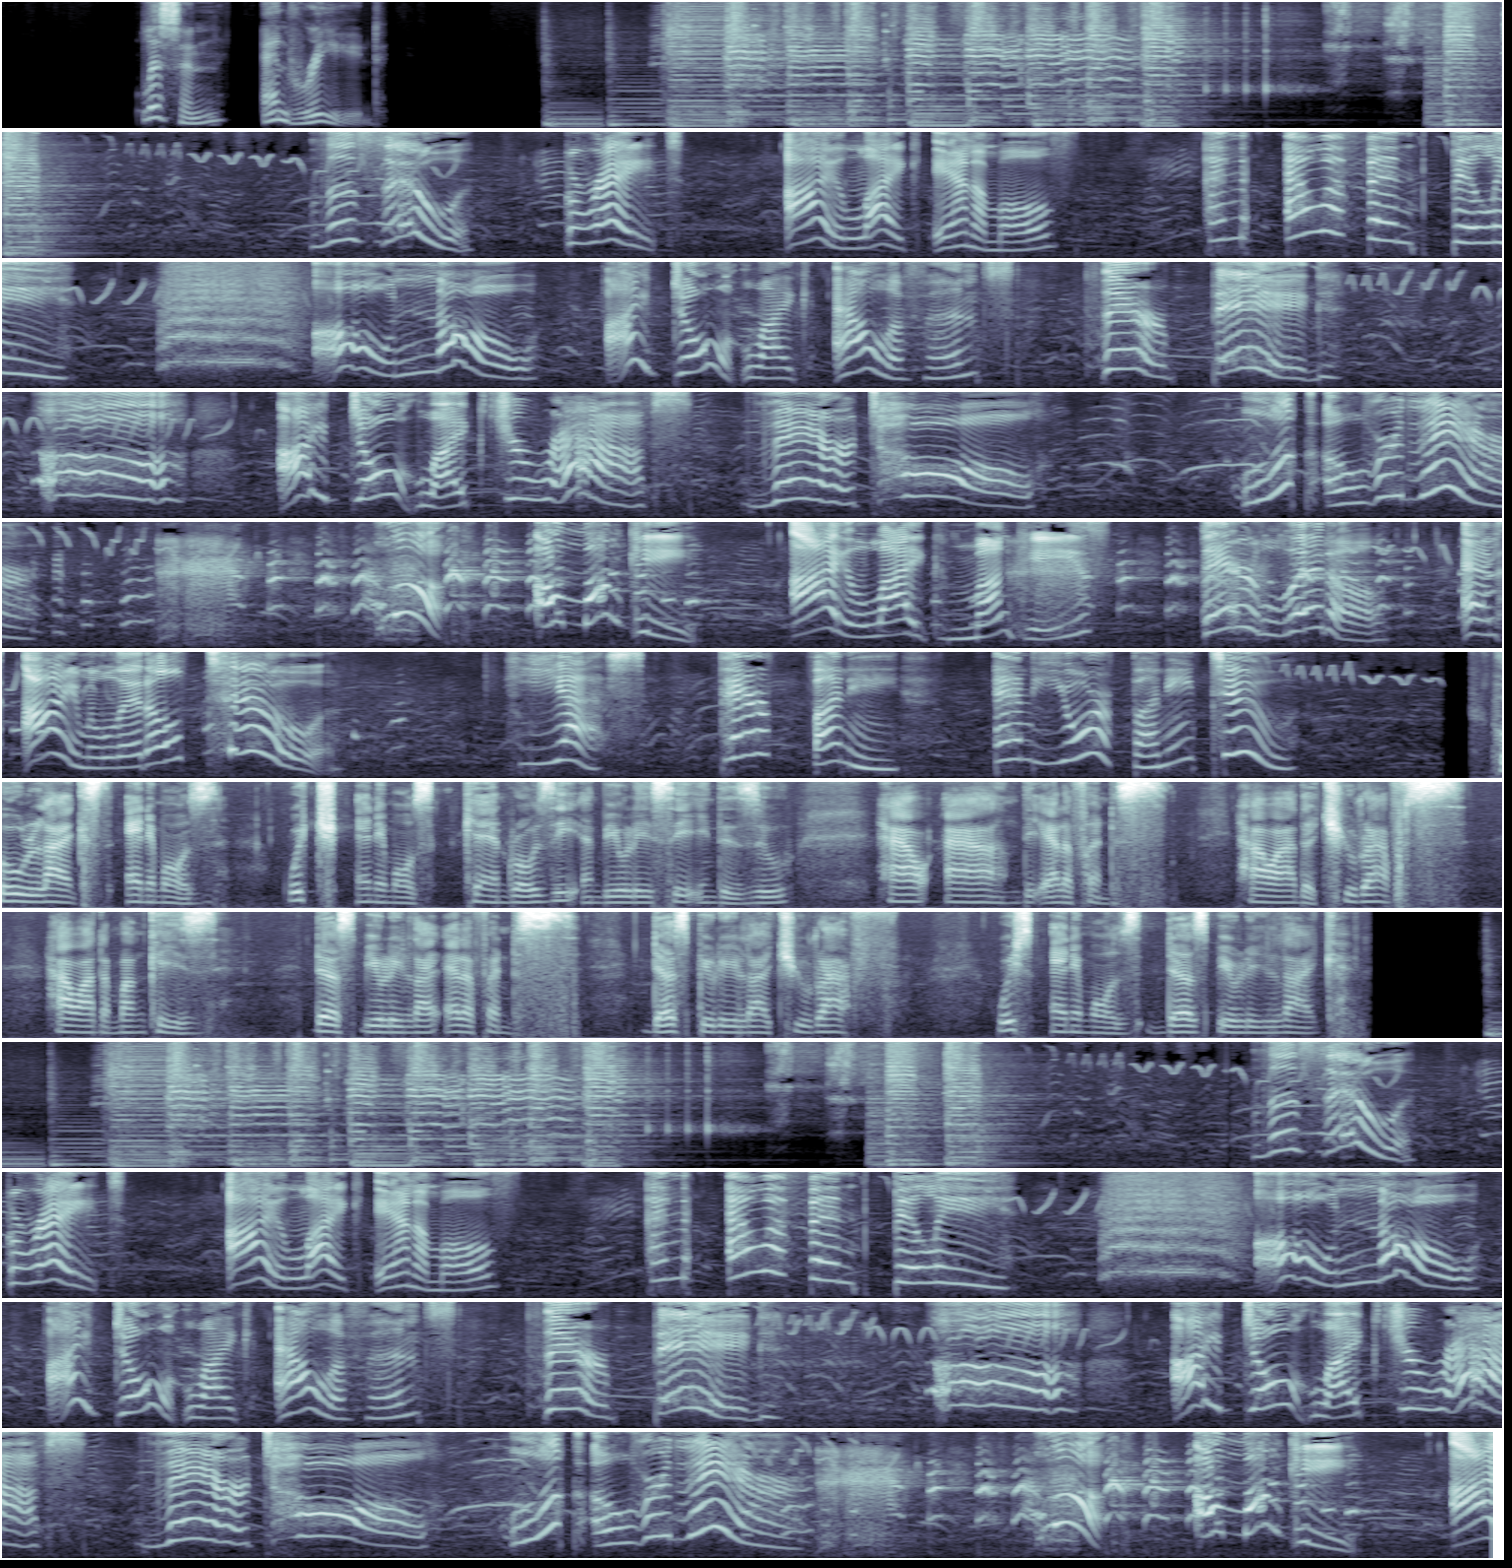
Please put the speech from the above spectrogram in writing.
Listen and read. The zoo. Great. I like animals. An elephant, Billy. Oh no! I don't like elephants. They're big. Oh, I don't like giraffes. They're tall. Look over there. Look, a monkey. I like monkeys. They're little, and I'm little too. Yes, they're funny. And you're funny too. Who likes animals? Which animals can Rosie and Billy see in the zoo? How are the elephants? How are the giraffes? How are the monkeys? Does Billy like elephants? Does Billy like giraffe? Which animals does Billy like? The zoo. Great. I like animals. An elephant, Billy. Oh no! I don't like elephants. They're big. Oh, I don't like giraffes. They're tall. Look over there. Look, a monkey.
